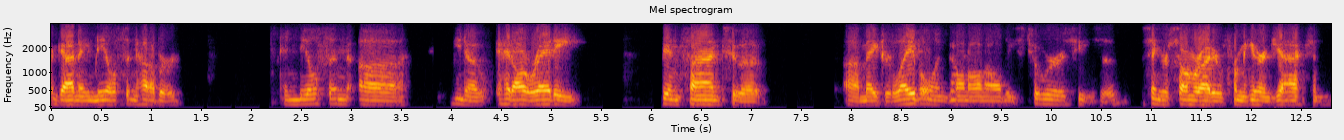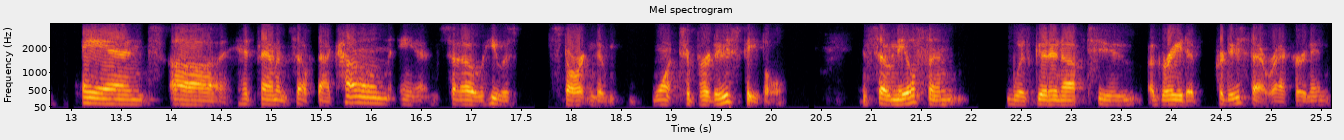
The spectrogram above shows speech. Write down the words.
a guy named Nielsen Hubbard. And Nielsen, uh, you know, had already been signed to a, a, major label and gone on all these tours. He was a singer songwriter from here in Jackson and uh, had found himself back home. And so he was starting to want to produce people. And so Nielsen was good enough to agree to produce that record. And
